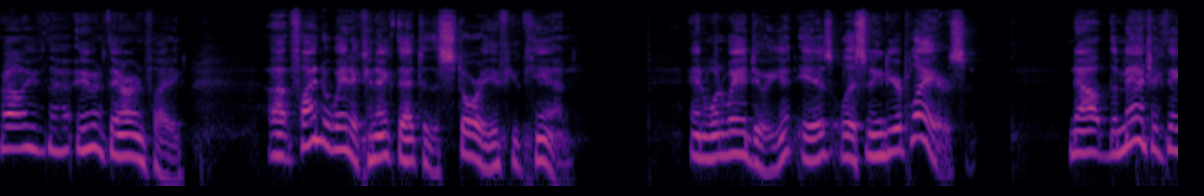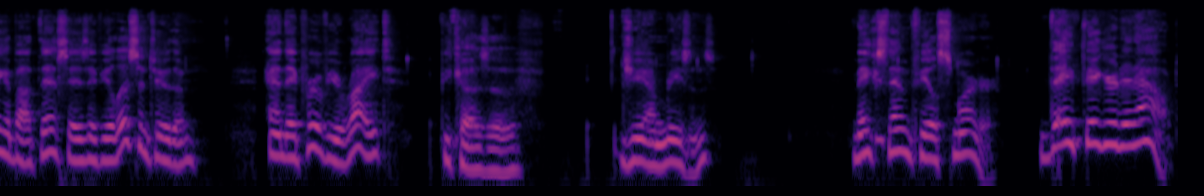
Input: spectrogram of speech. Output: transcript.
well, even if they aren't fighting, uh, find a way to connect that to the story if you can. And one way of doing it is listening to your players. Now, the magic thing about this is if you listen to them and they prove you right because of GM reasons, makes them feel smarter. They figured it out.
